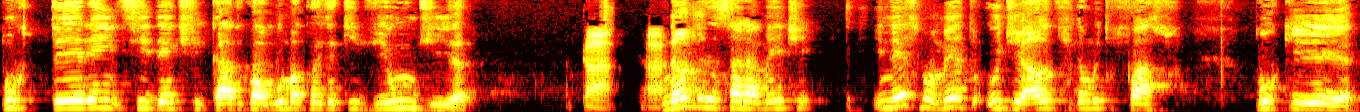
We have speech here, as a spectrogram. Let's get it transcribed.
por terem se identificado com alguma coisa que viu um dia. Tá, tá. Não necessariamente. E nesse momento o diálogo fica muito fácil. Porque,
